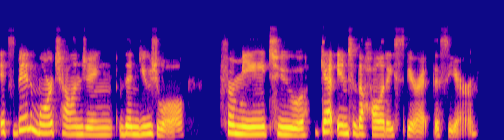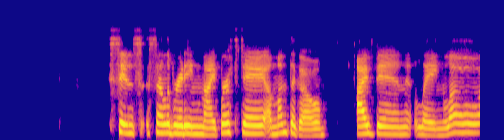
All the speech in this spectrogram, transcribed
It's been more challenging than usual for me to get into the holiday spirit this year. Since celebrating my birthday a month ago, I've been laying low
